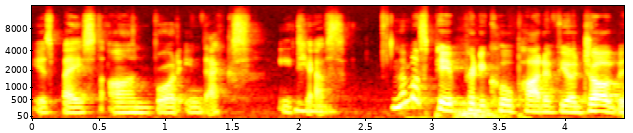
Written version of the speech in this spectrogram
is based on broad index ETFs. And that must be a pretty cool part of your job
